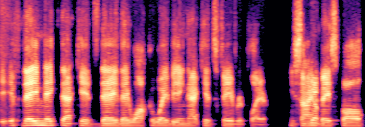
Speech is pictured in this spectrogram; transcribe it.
If they make that kid's day, they walk away being that kid's favorite player. You sign yep. a baseball,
